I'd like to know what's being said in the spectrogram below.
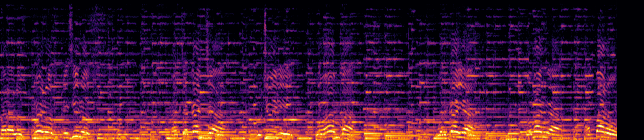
Para los buenos vecinos, Cancha Cancha, Uchuri, Coamba, Huercaya, Tomanga, Amparo,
